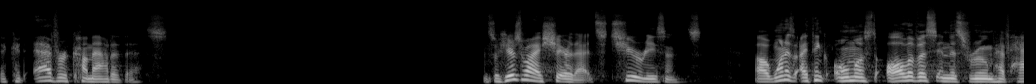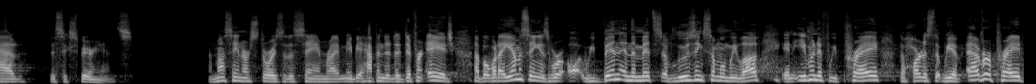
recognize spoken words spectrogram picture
that could ever come out of this. And so here's why I share that it's two reasons. Uh, one is I think almost all of us in this room have had this experience. I'm not saying our stories are the same, right? Maybe it happened at a different age. Uh, but what I am saying is we're all, we've been in the midst of losing someone we love. And even if we pray the hardest that we have ever prayed,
